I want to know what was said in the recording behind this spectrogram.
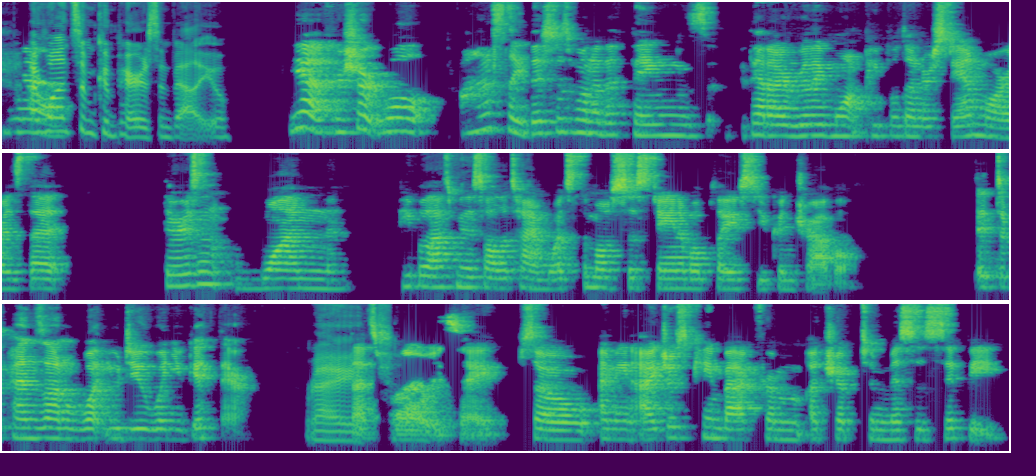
yeah. I want some comparison value. Yeah, for sure. Well, honestly, this is one of the things that I really want people to understand more is that there isn't one people ask me this all the time, what's the most sustainable place you can travel? It depends on what you do when you get there. Right. That's what I would say. So, I mean, I just came back from a trip to Mississippi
